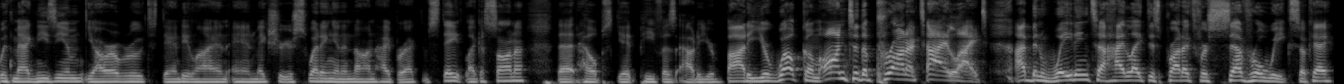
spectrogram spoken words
with magnesium, yarrow root, dandelion, and make sure you're sweating in a non hyperactive state like a sauna. That helps get PFAS out of your body. You're welcome. On to the product highlight. I've been waiting to highlight this product for several weeks, okay?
